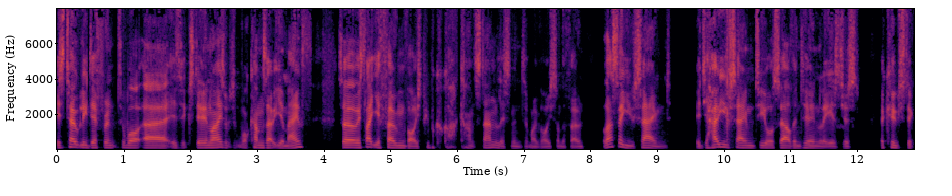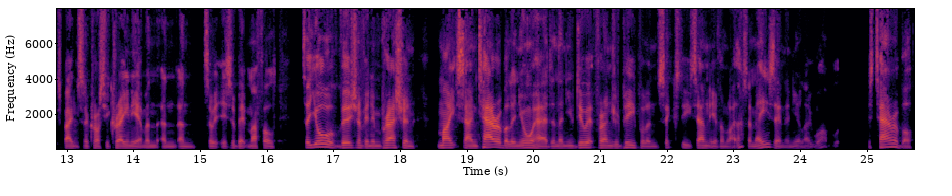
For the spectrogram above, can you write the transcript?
is totally different to what uh, is externalized, which what comes out of your mouth. So it's like your phone voice. People go, I can't stand listening to my voice on the phone. Well, that's how you sound. It's how you sound to yourself internally is just acoustics bouncing across your cranium, and and and so it's a bit muffled. So your version of an impression might sound terrible in your head, and then you do it for 100 people, and 60, 70 of them like, that's amazing. And you're like, what? It's terrible.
